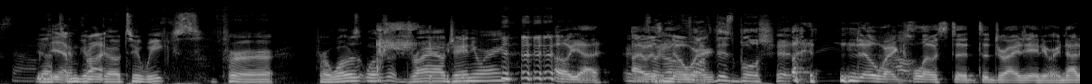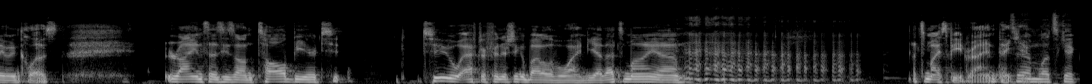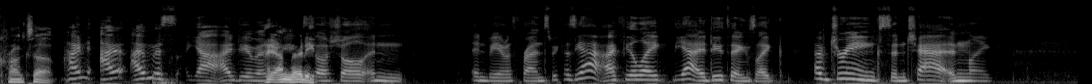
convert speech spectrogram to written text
So Yeah, Yeah, Tim gonna go two weeks for for what was what was it? Dry out January. Oh yeah, I was like, "Oh, nowhere Fuck this bullshit. nowhere close to to dry January. Not even close. Ryan says he's on tall beer two, two after finishing a bottle of wine. Yeah, that's my uh, that's my speed, Ryan. Thank you. Tim, let's get crunks up. I I I miss yeah I do miss Hey, I'm being ready. social and and being with friends because yeah I feel like yeah I do things like have drinks and chat and like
